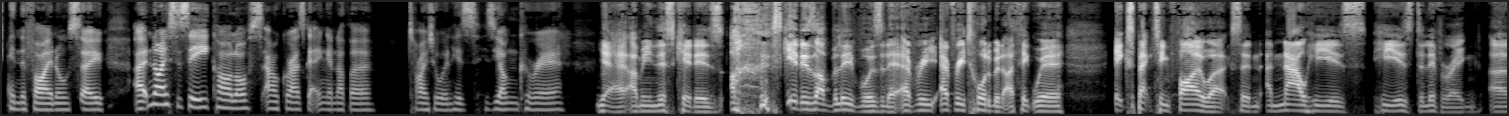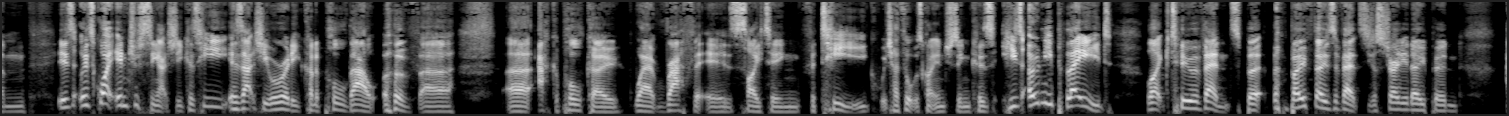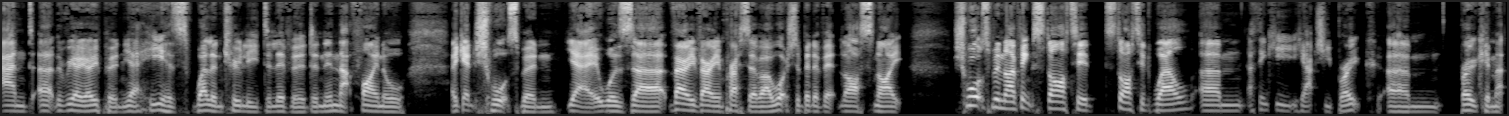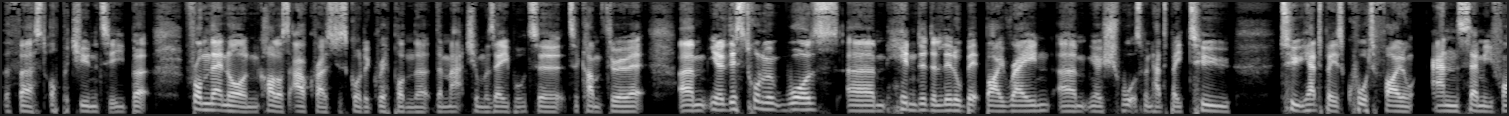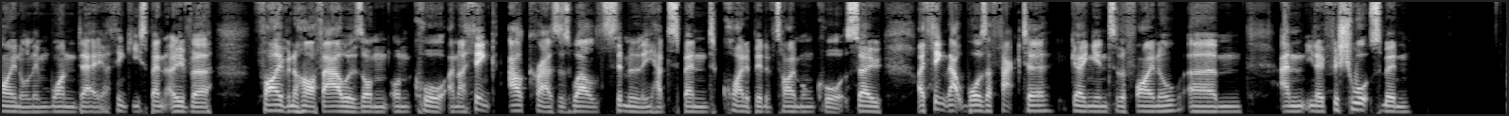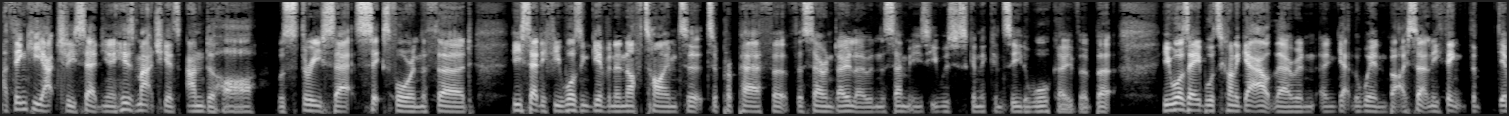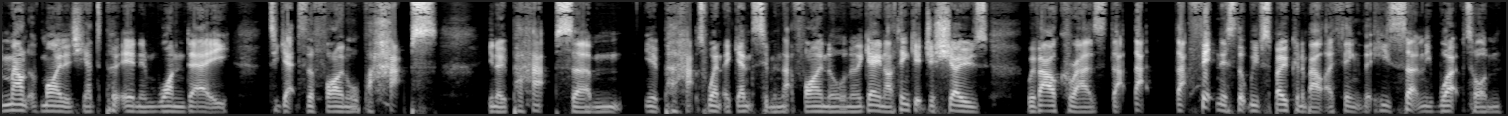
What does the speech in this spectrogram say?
in the final. So uh, nice to see Carlos Alcaraz getting another title in his his young career. Yeah, I mean this kid is this kid is unbelievable, isn't it? Every every tournament, I think we're expecting fireworks and and now he is he is delivering um it's, it's quite interesting actually because he has actually already kind of pulled out of uh uh acapulco where rafa is citing fatigue which i thought was quite interesting because he's only played like two events but both those events the australian open and uh, the Rio Open, yeah, he has well and truly delivered. And in that final against Schwartzman, yeah, it was uh, very, very impressive. I watched a bit of it last night. Schwartzman, I think, started started well. Um, I think he he actually broke um, broke him at the first opportunity, but from then on, Carlos Alcaraz just got a grip on the the match and was able to to come through it. Um, you know, this tournament was um, hindered a little bit by rain. Um, you know, Schwartzman had to play two two. He had to play his quarterfinal and semi-final in one day. I think he spent over five and a half hours on on court, and I think Alcaraz as well similarly had to spend quite a bit of time on court. So I think that was a factor going into the final. Um, and you know, for Schwartzman, I think he actually said, you know, his match against Andujar was three sets, six four in the third. He said if he wasn't given enough time to to prepare for for Cerundolo in the semis, he was just going to concede a walkover. But he was able to kind of get out there and, and get the win. But I certainly think the the amount of mileage he had to put in in one day to get to the final, perhaps, you know, perhaps um, you know, perhaps went against him in that final. And again, I think it just shows with Alcaraz that that that fitness that we've spoken about. I think that he's certainly worked on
